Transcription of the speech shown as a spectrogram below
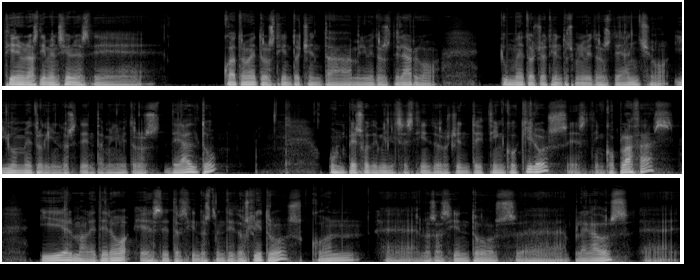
Tiene unas dimensiones de 4 metros 180 milímetros de largo, 1 metro 800 milímetros de ancho y 1 metro 570 milímetros de alto, un peso de 1.685 kilos, es 5 plazas, y el maletero es de 332 litros con eh, los asientos eh, plegados, eh,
